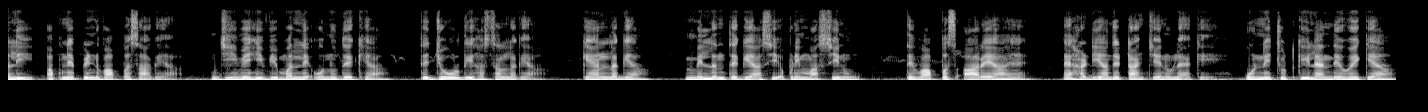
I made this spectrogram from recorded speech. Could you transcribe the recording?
ਅਲੀ ਆਪਣੇ ਪਿੰਡ ਵਾਪਸ ਆ ਗਿਆ। ਜਿਵੇਂ ਹੀ ਵਿਮਲ ਨੇ ਉਹਨੂੰ ਦੇਖਿਆ ਤੇ ਜ਼ੋਰ ਦੀ ਹੱਸਣ ਲੱਗਿਆ। ਕਹਿਣ ਲੱਗਿਆ, ਮਿਲਣ ਤੇ ਗਿਆ ਸੀ ਆਪਣੀ ਮਾਸੀ ਨੂੰ ਤੇ ਵਾਪਸ ਆ ਰਿਹਾ ਹੈ, ਇਹ ਹੱਡੀਆਂ ਦੇ ਢਾਂਚੇ ਨੂੰ ਲੈ ਕੇ। ਉਹਨੇ ਚੁਟਕੀ ਲੈਂਦੇ ਹੋਏ ਕਿਹਾ,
